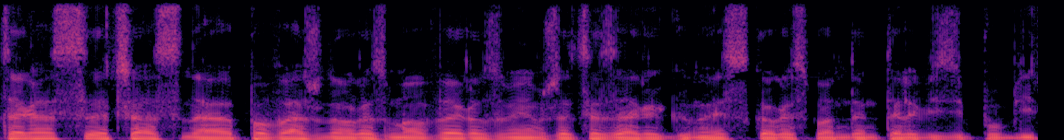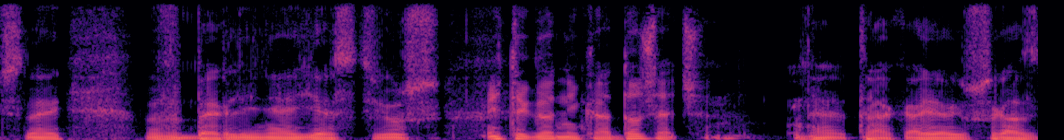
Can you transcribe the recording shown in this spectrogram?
Teraz czas na poważną rozmowę. Rozumiem, że Cezary Gmys, korespondent telewizji publicznej w Berlinie jest już... I tygodnika do rzeczy. E, tak, a ja już raz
